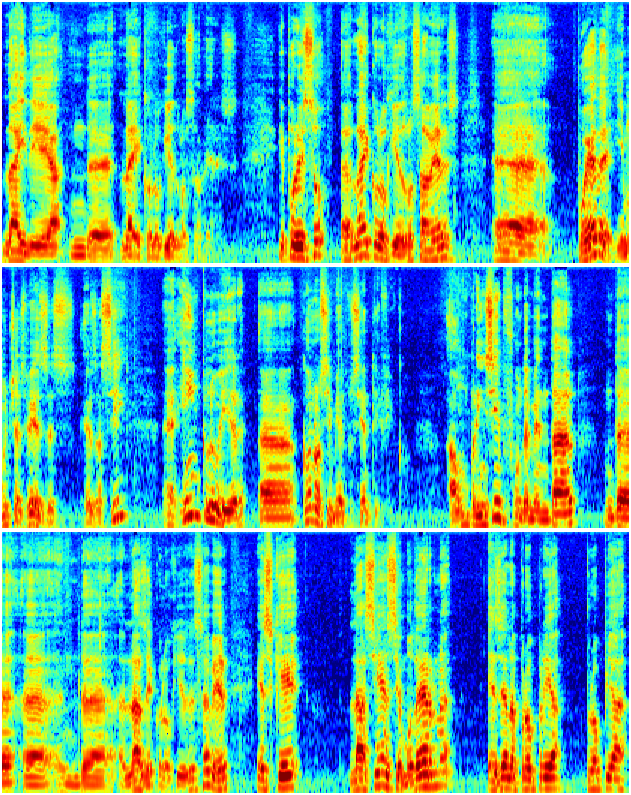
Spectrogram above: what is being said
la idea de la ecología de los saberes. Y por eso eh, la ecología de los saberes eh, puede, y muchas veces es así, eh, incluir conocimiento científico a un principio fundamental de, las ecologías del saber es que la ciencia moderna es la propia, propia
